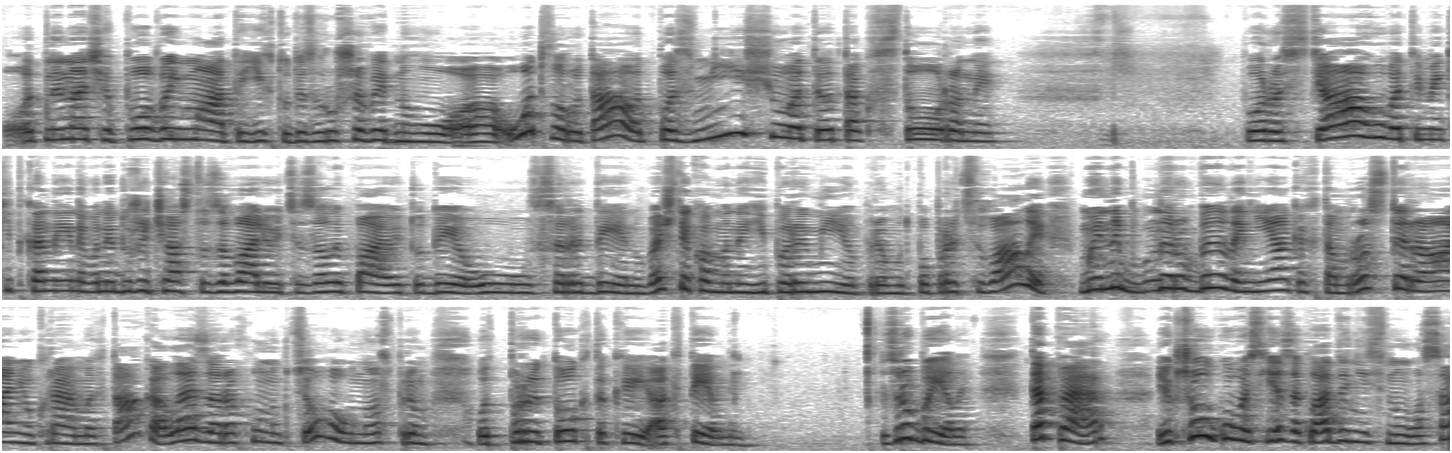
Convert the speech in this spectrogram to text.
от неначе повиймати їх туди з грушевидного е, отвору, та? от позміщувати отак в сторони. Порозтягувати м'які тканини, вони дуже часто завалюються, залипають туди у всередину. Бачите, яка в мене гіперемія? Прямо попрацювали. Ми не, не робили ніяких там розтирань окремих, так, але за рахунок цього у нас прям от приток такий активний. Зробили. Тепер, якщо у когось є закладеність носа,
